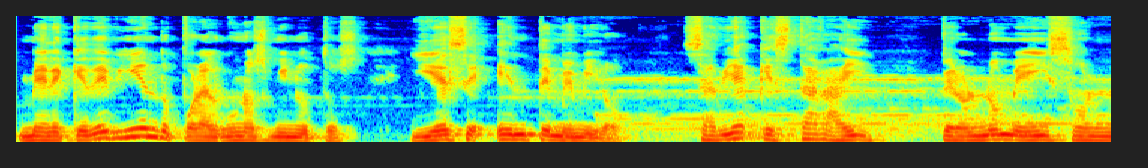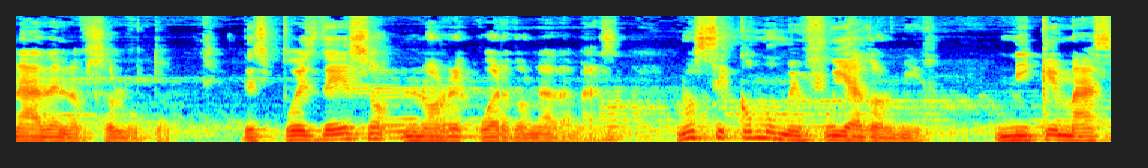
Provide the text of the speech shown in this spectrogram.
me le quedé viendo por algunos minutos y ese ente me miró. Sabía que estaba ahí, pero no me hizo nada en absoluto. Después de eso no recuerdo nada más. No sé cómo me fui a dormir ni qué más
